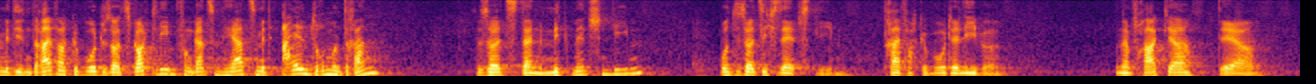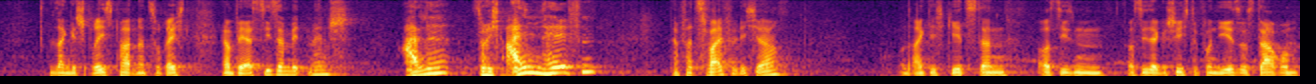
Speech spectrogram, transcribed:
mit diesem Dreifachgebot, du sollst Gott lieben von ganzem Herzen, mit allem drum und dran. Du sollst deine Mitmenschen lieben und du sollst dich selbst lieben. Dreifachgebot der Liebe. Und dann fragt ja der, sein Gesprächspartner zu Recht, ja, wer ist dieser Mitmensch? Alle? Soll ich allen helfen? Dann verzweifle ich ja. Und eigentlich geht es dann aus, diesem, aus dieser Geschichte von Jesus darum,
